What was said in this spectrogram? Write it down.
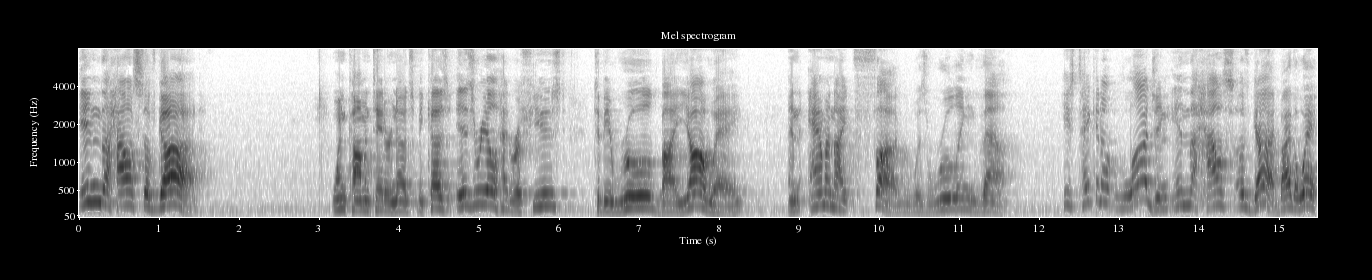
in the house of God. One commentator notes because Israel had refused to be ruled by Yahweh, an Ammonite thug was ruling them. He's taken up lodging in the house of God. By the way,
